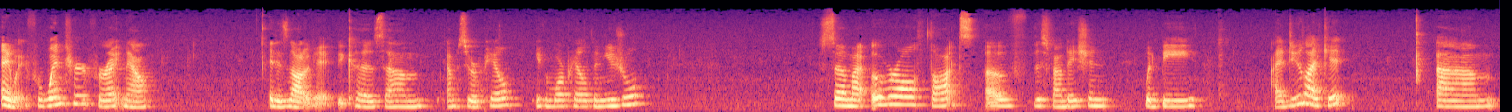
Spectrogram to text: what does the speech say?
Anyway, for winter, for right now, it is not okay because um, I'm super pale, even more pale than usual. So my overall thoughts of this foundation would be, I do like it, um,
